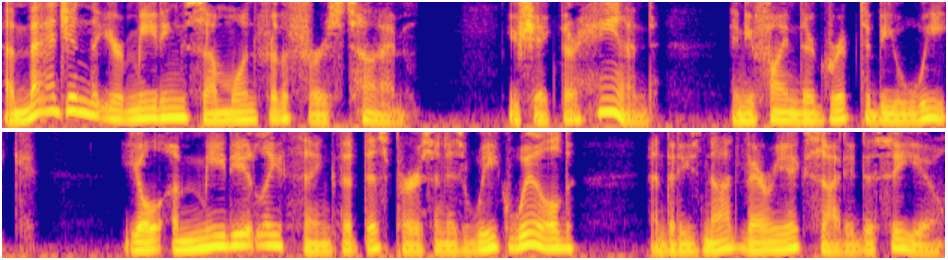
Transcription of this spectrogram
Imagine that you're meeting someone for the first time. You shake their hand and you find their grip to be weak, you'll immediately think that this person is weak-willed and that he's not very excited to see you.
